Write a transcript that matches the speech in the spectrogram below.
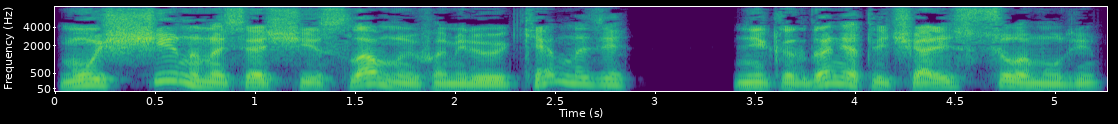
Мужчины, носящие славную фамилию Кеннеди, никогда не отличались целомудрием.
